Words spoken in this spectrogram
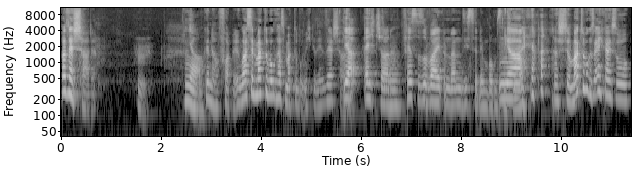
war sehr schade. Ja. Genau, Fortbildung. Du warst in Magdeburg und hast Magdeburg nicht gesehen. Sehr schade. Ja, echt schade. Fährst du so weit und dann siehst du den Bums nicht Ja, mal. das stimmt. Magdeburg ist eigentlich gar nicht so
